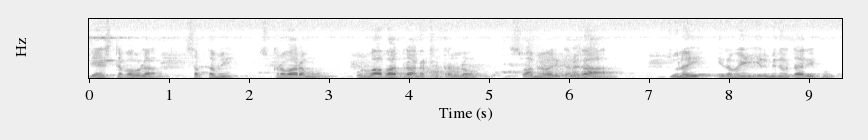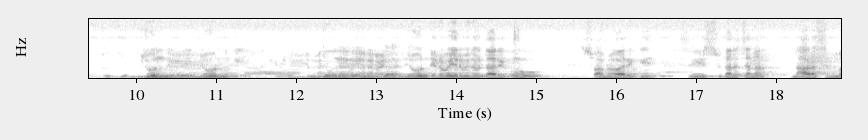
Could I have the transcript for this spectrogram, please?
జ్యేష్ఠ బహుళ సప్తమి శుక్రవారము పూర్వాభాద్ర నక్షత్రంలో స్వామివారికి అనగా జూలై ఇరవై ఎనిమిదవ తారీఖు జూన్ జూన్ జూన్ ఇరవై ఎనిమిదవ తారీఖు స్వామివారికి శ్రీ సుదర్శన నారసింహ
